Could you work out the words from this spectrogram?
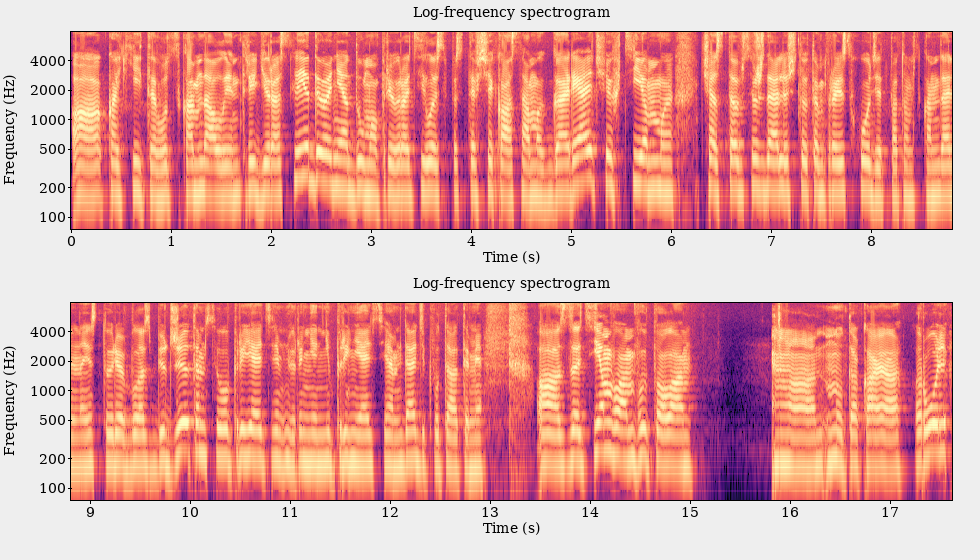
а, какие-то вот скандалы, интриги, расследования. Дума превратилась в поставщика самых горячих тем. Мы часто обсуждали, что там происходит. Потом скандальная история была с бюджетом, с его приятием, вернее, непринятием да, депутатами. Затем вам выпала ну, такая роль а,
